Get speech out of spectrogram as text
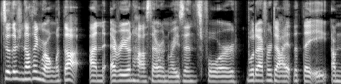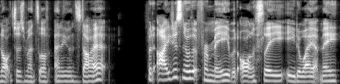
So there's nothing wrong with that. And everyone has their own reasons for whatever diet that they eat. I'm not judgmental of anyone's diet. But I just know that for me, it would honestly eat away at me.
